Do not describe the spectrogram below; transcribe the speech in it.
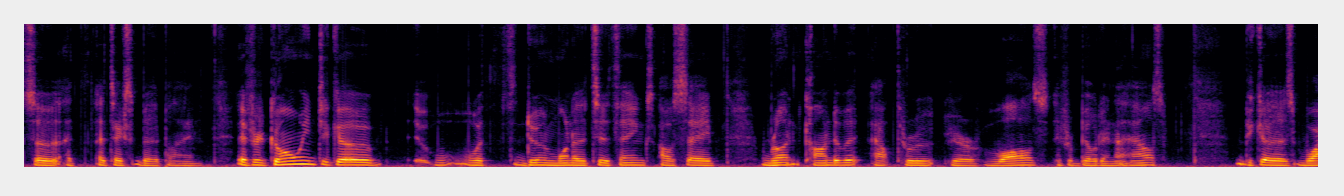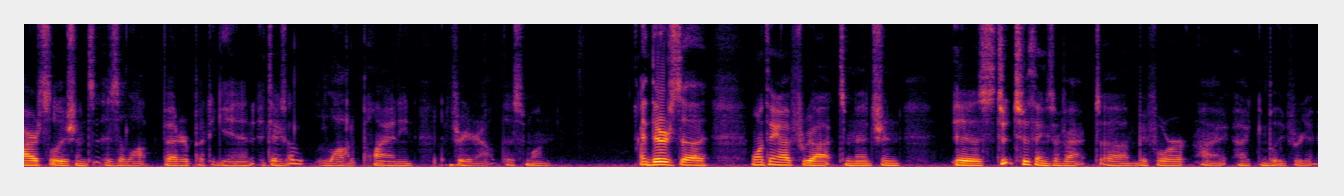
So it, takes a bit of planning. If you're going to go with doing one of the two things, I'll say run conduit out through your walls if you're building a house because wired solutions is a lot better. But again, it takes a lot of planning to figure out this one. And there's uh, one thing I forgot to mention is two, two things, in fact, uh, before I, I completely forget.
